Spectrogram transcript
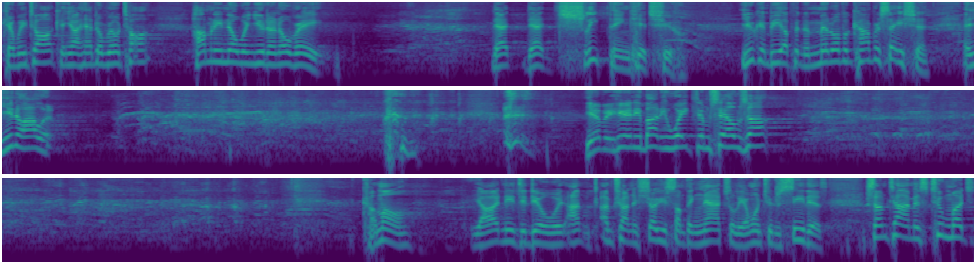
Can we talk? Can y'all handle real talk? How many know when you done overate? That, that sleep thing hits you. You can be up in the middle of a conversation. And you know, I would, you ever hear anybody wake themselves up? Come on. Y'all need to deal with I'm, I'm trying to show you something naturally. I want you to see this. Sometimes it's too much,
